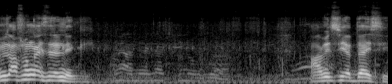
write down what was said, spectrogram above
তুমি জাফলং আইছিলে নাকি? আমি সিয়াব যাইছি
